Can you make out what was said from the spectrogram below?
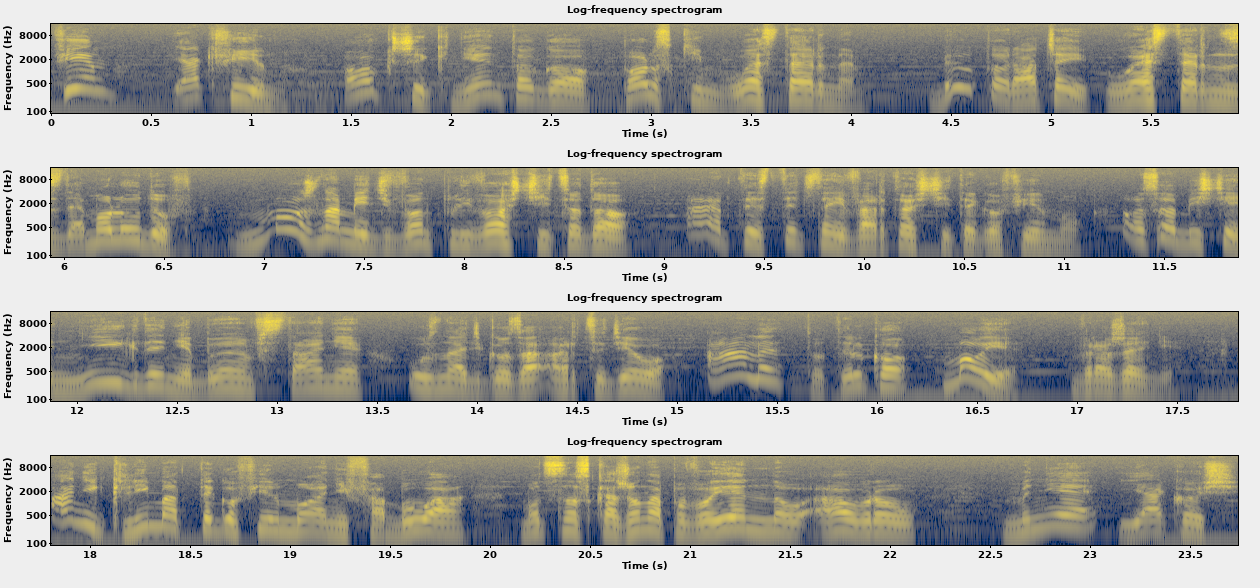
Film jak film. Okrzyknięto go polskim westernem. Był to raczej western z demoludów. Można mieć wątpliwości co do artystycznej wartości tego filmu. Osobiście nigdy nie byłem w stanie uznać go za arcydzieło, ale to tylko moje wrażenie. Ani klimat tego filmu, ani fabuła, mocno skażona powojenną aurą, mnie jakoś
